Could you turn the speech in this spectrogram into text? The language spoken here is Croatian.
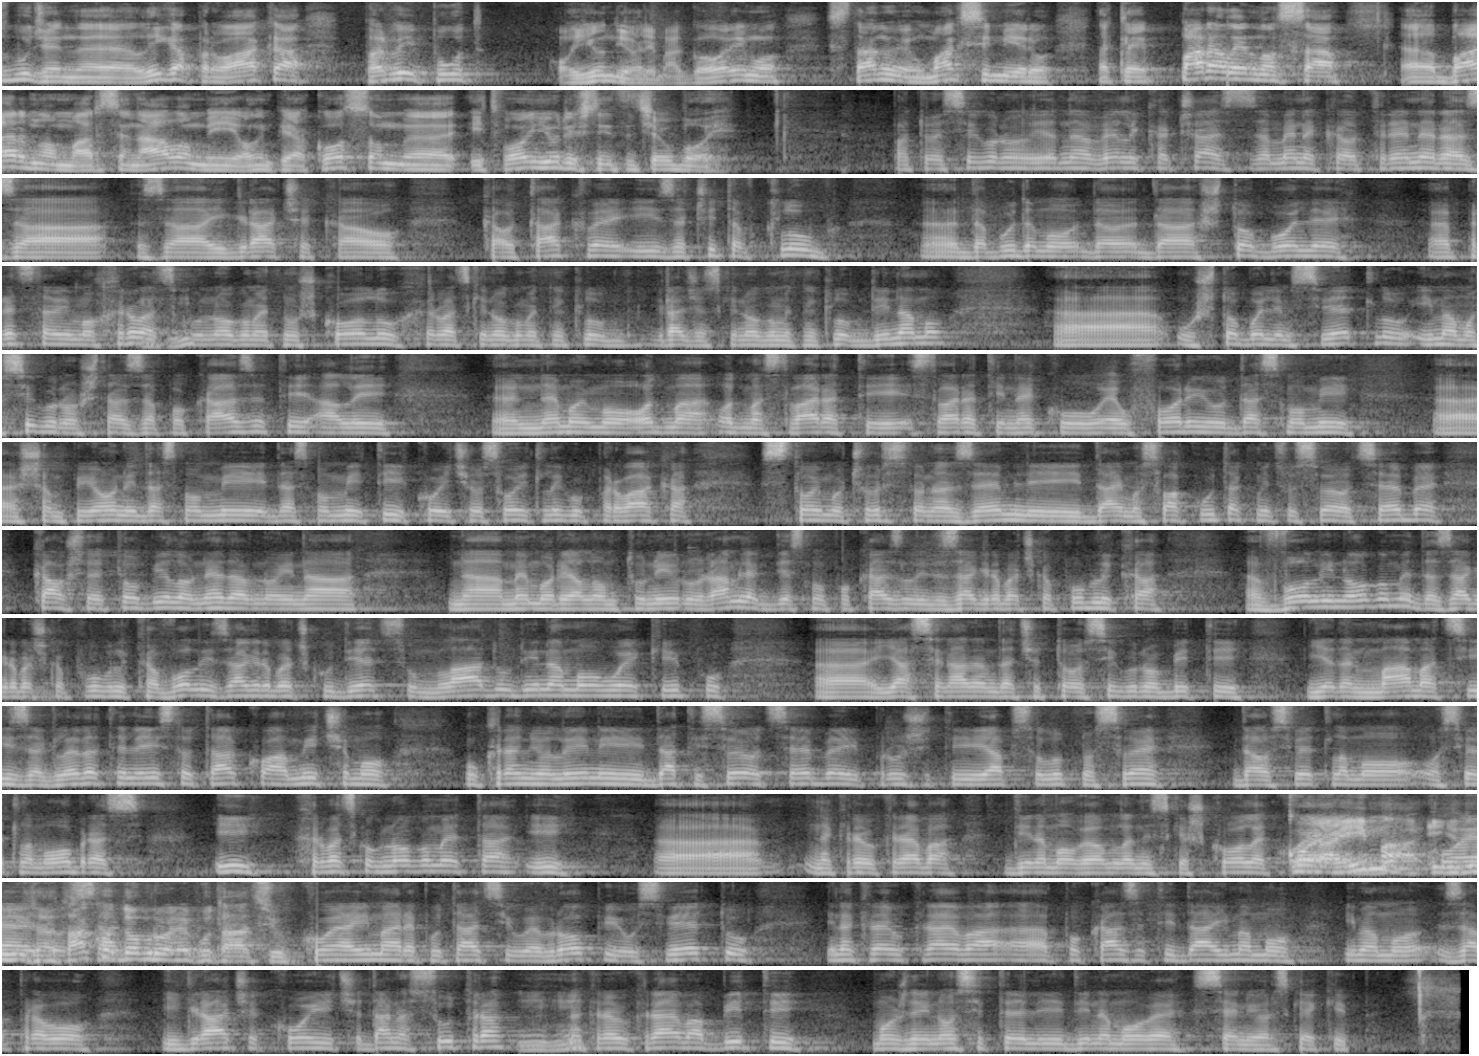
uzbuđen e, Liga prvaka prvi put o juniorima govorimo, stanuje u Maksimiru. Dakle, paralelno sa e, Bayernom, Arsenalom i Olimpijakosom e, i tvoji jurišnici će u boji. Pa to je sigurno jedna velika čast za mene kao trenera, za, za igrače kao, kao takve i za čitav klub da budemo, da, da što bolje predstavimo Hrvatsku nogometnu školu, Hrvatski nogometni klub, građanski nogometni klub Dinamo u što boljem svjetlu. Imamo sigurno šta za pokazati, ali e, nemojmo odmah, odmah stvarati, stvarati neku euforiju da smo mi e, šampioni, da smo, mi, da smo mi ti koji će osvojiti ligu prvaka. Stojimo čvrsto na zemlji i dajmo svaku utakmicu sve od sebe, kao što je to bilo nedavno i na, na memorialnom turniru Ramljak gdje smo pokazali da zagrebačka publika voli nogome, da zagrebačka publika voli zagrebačku djecu, mladu Dinamovu ekipu. E, ja se nadam da će to sigurno biti jedan mamac i za gledatelje isto tako, a mi ćemo u krajnjoj liniji dati sve od sebe i pružiti apsolutno sve da osvjetlamo, osvjetlamo obraz i hrvatskog nogometa i na kraju krajeva Dinamove omladinske škole. Koja, ima i tako dobru reputaciju. Koja ima reputaciju u Europi, u svijetu i na kraju krajeva e, pokazati da imamo, imamo zapravo igrače koji će danas sutra mhm. na kraju krajeva biti možda i nositelji Dinamove seniorske ekipe.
